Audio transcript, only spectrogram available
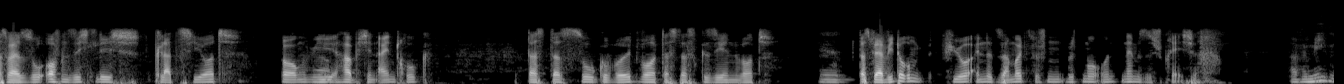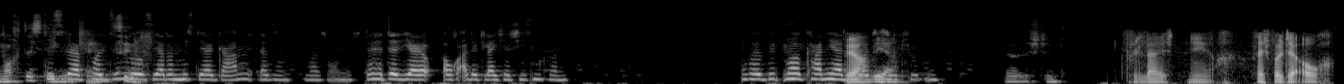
Es war so offensichtlich platziert. Irgendwie Ja. habe ich den Eindruck, dass das so gewollt wird, dass das gesehen wird. ja. Das wäre wiederum für eine Zusammenarbeit zwischen Whitmore und Nemesis spräche. Aber für mich macht das, Das wäre voll Sinn. sinnlos. Ja, dann müsste er gar nicht, also, weiß auch nicht. Da hätte er die ja auch alle gleich erschießen können. Weil Whitmore kann ja die Ja. Leute Ja. so töten. Ja, das stimmt. Vielleicht, nee, ach, vielleicht wollte er auch,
